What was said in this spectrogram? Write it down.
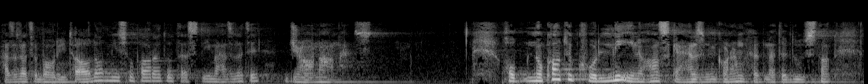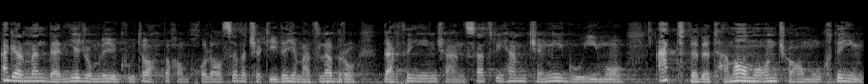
حضرت باری تعالی می سپارد و تسلیم حضرت جانان است. خب نکات کلی این هاست که عرض می کنم خدمت دوستان. اگر من در یه جمله کوتاه بخوام خلاصه و چکیده مطلب رو در طی این چند سطری هم که می‌گوییم و عطف به تمام اون چه ایم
